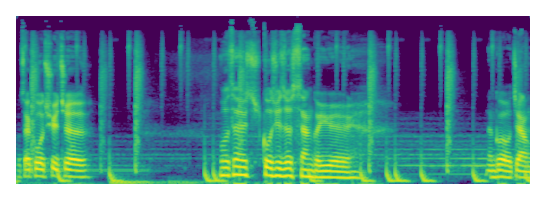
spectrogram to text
我在过去这，我在过去这三个月，能够有这样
